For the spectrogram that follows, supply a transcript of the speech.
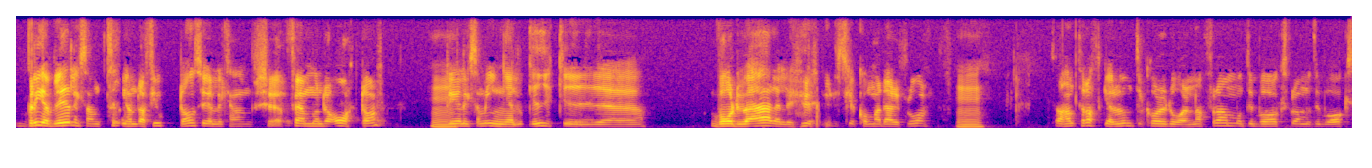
bredvid liksom 314 så är det kanske 518. Mm. Det är liksom ingen logik i eh, var du är eller hur du ska komma därifrån. Mm. Så han traskar runt i korridorerna fram och tillbaks, fram och tillbaks.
